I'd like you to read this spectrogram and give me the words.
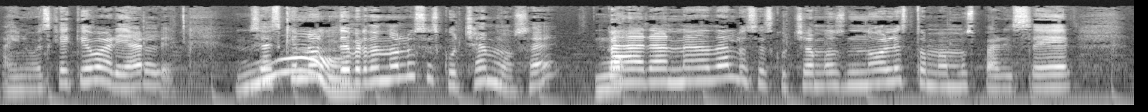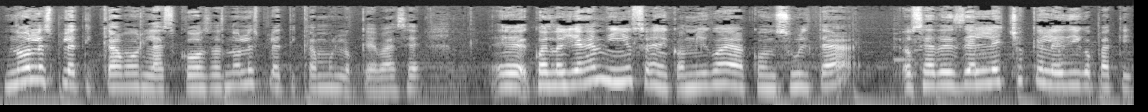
ay, no, es que hay que variarle. O sea, es que no, de verdad no los escuchamos, ¿eh? Para nada los escuchamos, no les tomamos parecer, no les platicamos las cosas, no les platicamos lo que va a hacer. Eh, cuando llegan niños eh, conmigo a consulta, o sea, desde el hecho que le digo, Pati,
